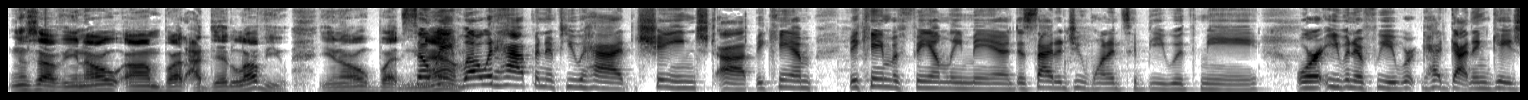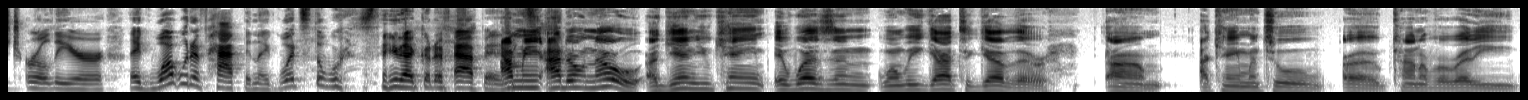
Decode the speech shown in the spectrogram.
And stuff, you know, um, but I did love you, you know. But So now, wait, what would happen if you had changed up, became became a family man, decided you wanted to be with me, or even if we were, had gotten engaged earlier? Like, what would have happened? Like, what's the worst thing that could have happened? I mean, I don't know. Again, you came. It wasn't when we got together. Um, I came into a kind of already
